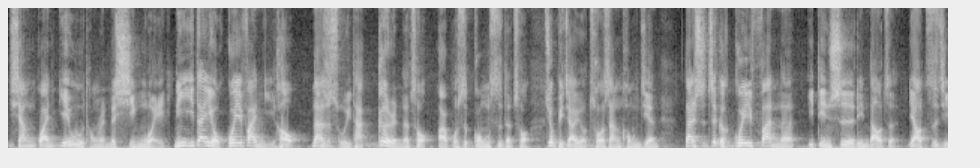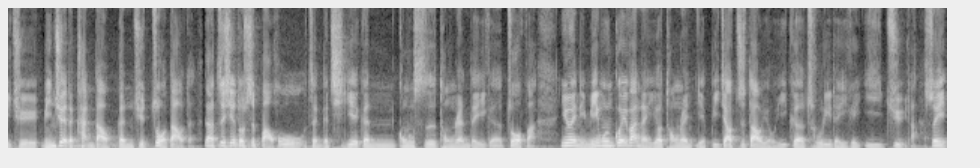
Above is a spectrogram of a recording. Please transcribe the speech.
相关业务同仁的行为。你一旦有规范以后，那是属于他个人的错，而不是公司的错，就比较有磋商空间。但是这个规范呢，一定是领导者要自己去明确的看到跟去做到的。那这些都是保护整个企业跟公司同仁的一个做法，因为你明文规范了以后，同仁也比较知道有一个处理的一个依据啦。所以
